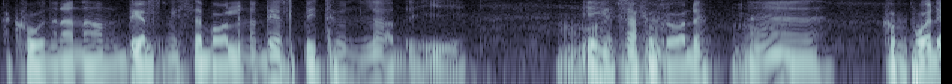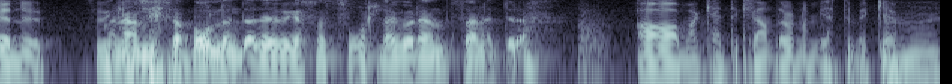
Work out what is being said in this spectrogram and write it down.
aktionerna när han dels missar bollen och dels blir tunnlad i, ja, eget straffområde. Ja. Eh, kom på det nu. Men när han missar bollen där, det är väl ganska svårt läge att rensa, inte det? Ja, man kan inte klandra honom jättemycket. Mm.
